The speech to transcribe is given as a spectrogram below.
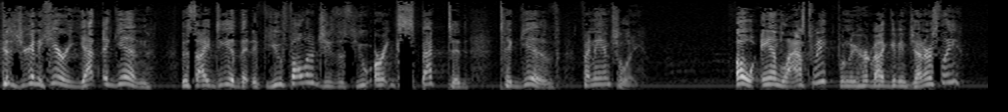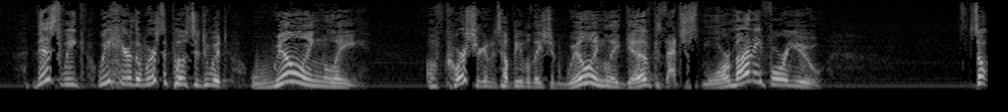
Because you're going to hear yet again This idea that if you follow Jesus, you are expected to give financially. Oh, and last week when we heard about giving generously, this week we hear that we're supposed to do it willingly. Of course, you're going to tell people they should willingly give because that's just more money for you. So,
